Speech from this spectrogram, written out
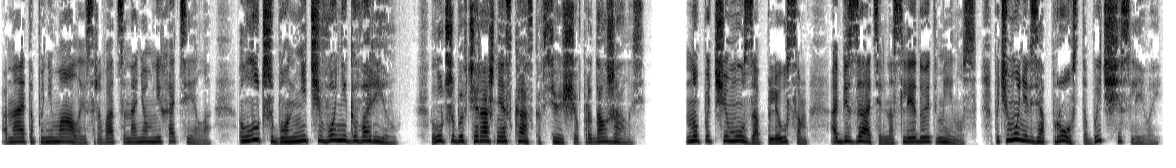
Она это понимала и срываться на нем не хотела. Лучше бы он ничего не говорил. Лучше бы вчерашняя сказка все еще продолжалась. Но почему за плюсом обязательно следует минус? Почему нельзя просто быть счастливой?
